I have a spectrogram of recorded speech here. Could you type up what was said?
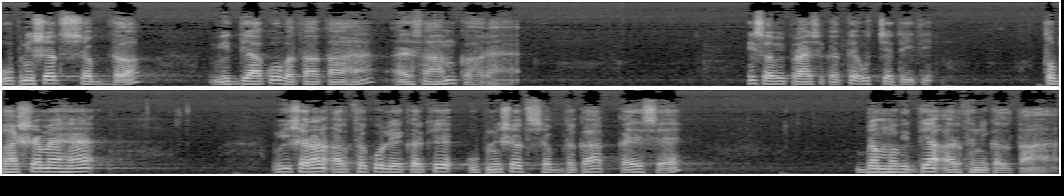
उपनिषद शब्द विद्या को बताता है, ऐसा हम कह रहे हैं। इस अभिप्राय से कहते उच्चते तो भाष्य में है, विशरण अर्थ को लेकर के उपनिषद शब्द का कैसे ब्रह्म विद्या अर्थ निकलता है,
